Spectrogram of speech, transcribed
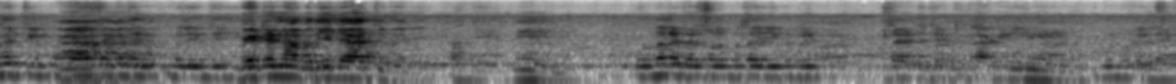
ਫਿਰ ਟੀਮ ਹਾਂ, ਤੇ ਕਦੇ ਹਾਂ। ਮਿਲੇ ਹੁੰਦੇ ਜੀ। ਬੇਟੇ ਨਾਲ ਵਧੀਆ ਲਿਆ ਤੀ ਮੇਰੀ। ਹਾਂਜੀ। ਹੂੰ। ਉਹਨਾਂ ਨੇ ਫਿਰ ਤੁਹਾਨੂੰ ਪਤਾ ਜੀ ਫਿਰ ਫਲੈਟ ਦੇ ਟਿਕਟ ਕਰਾ ਕੇ ਜੀ ਹੂੰ। ਮੈਨੂੰ ਲੈ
